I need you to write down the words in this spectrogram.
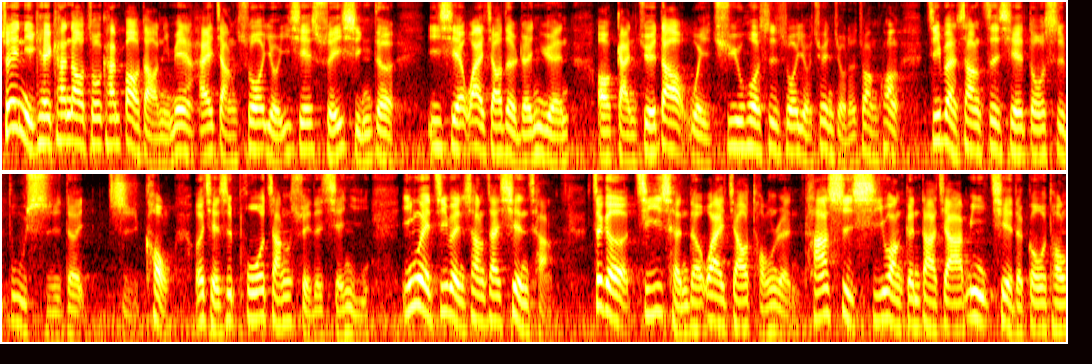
所以你可以看到周刊报道里面还讲说有一些随行的。一些外交的人员哦，感觉到委屈或是说有劝酒的状况，基本上这些都是不实的指控，而且是泼脏水的嫌疑。因为基本上在现场，这个基层的外交同仁，他是希望跟大家密切的沟通，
